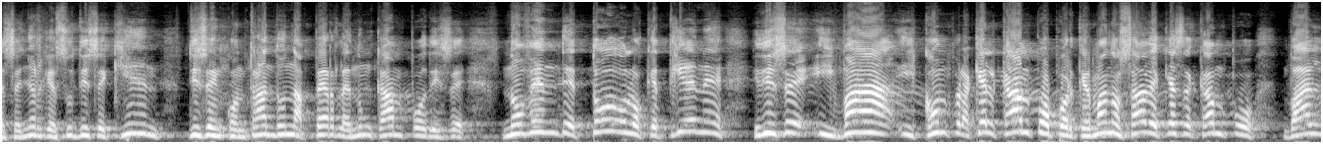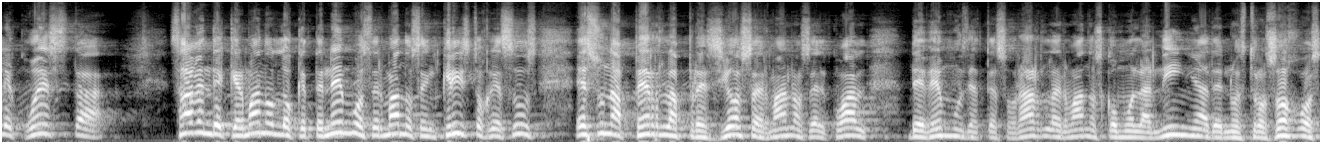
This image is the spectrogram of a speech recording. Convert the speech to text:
El Señor Jesús dice, ¿quién? Dice, encontrando una perla en un campo, dice, no vende todo lo que tiene. Y dice, y va y compra aquel campo porque hermano sabe que ese campo vale, cuesta. Saben de que hermanos lo que tenemos hermanos en Cristo Jesús es una perla preciosa hermanos, el cual debemos de atesorarla hermanos como la niña de nuestros ojos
